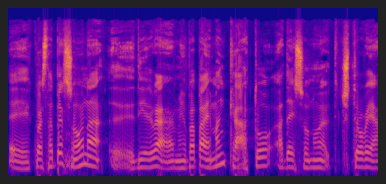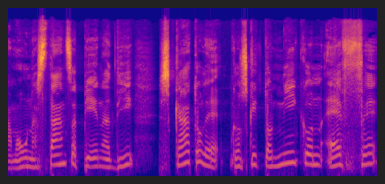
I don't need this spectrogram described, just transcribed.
eh, questa persona eh, dire ah, mio papà è mancato adesso noi ci troviamo una stanza piena di scatole con scritto Nikon F.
